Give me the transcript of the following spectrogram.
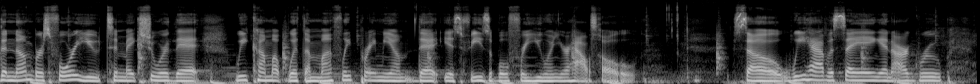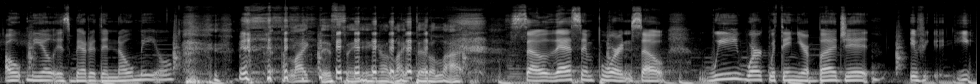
the numbers for you to make sure that we come up with a monthly premium that is feasible for you and your household. So we have a saying in our group oatmeal is better than no meal. I like this saying. I like that a lot. So that's important. So we work within your budget. If you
